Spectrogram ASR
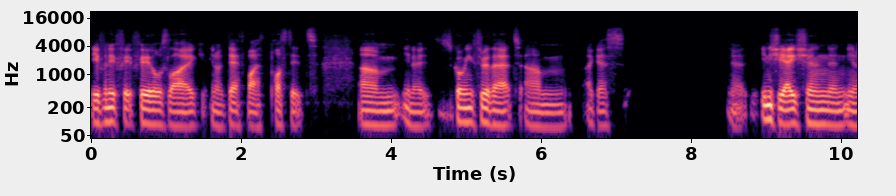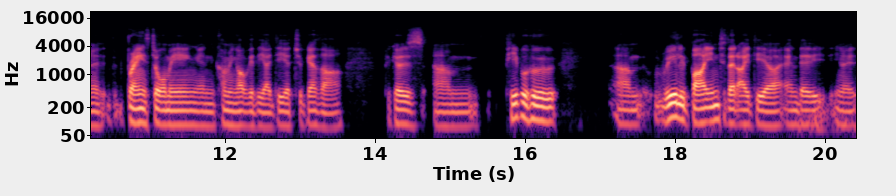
even if it feels like you know death by post-its. Um, you know going through that um, i guess you know initiation and you know brainstorming and coming up with the idea together because um, people who um, really buy into that idea and they you know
